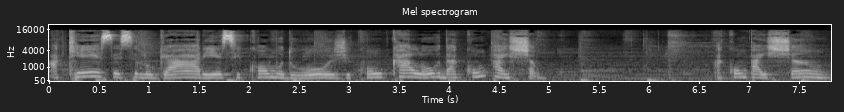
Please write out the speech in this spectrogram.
Aqueça esse lugar e esse cômodo hoje com o calor da compaixão. A compaixão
